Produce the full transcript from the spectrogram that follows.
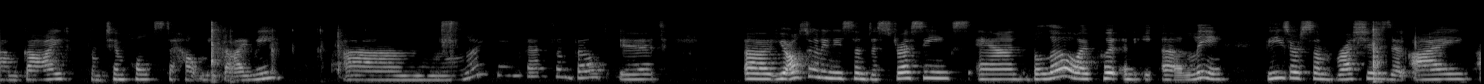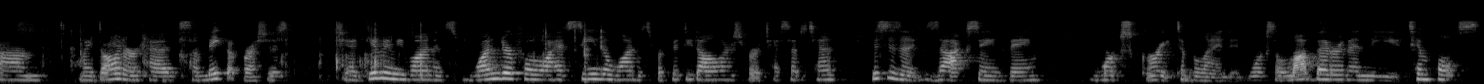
um, guide from Tim Holtz to help me guide me. Um, I think that's about it. Uh, you're also going to need some distress inks and below I put an, a link. These are some brushes that I, um, my daughter had some makeup brushes. She had given me one. It's wonderful. I had seen the one. It's for $50 for a set of 10. This is the exact same thing. It works great to blend. It works a lot better than the Tim Holtz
